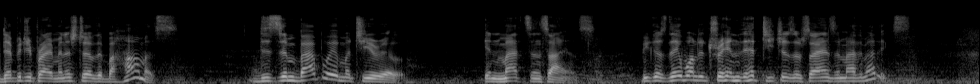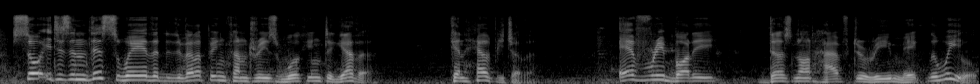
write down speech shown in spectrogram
Deputy Prime Minister of the Bahamas the Zimbabwe material in maths and science because they want to train their teachers of science and mathematics. So it is in this way that the developing countries working together can help each other. Everybody does not have to remake the wheel.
